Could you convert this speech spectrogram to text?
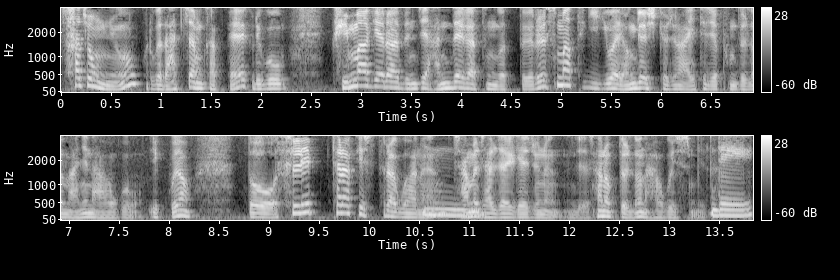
차 종류 그리고 낮잠 카페 그리고 귀마개라든지 안대 같은 것들을 스마트 기기와 연결시켜주는 IT 제품들도 많이 나오고 있고요. 또 슬립 테라피스트라고 하는 음. 잠을 잘 자게 해주는 이제 산업들도 나오고 있습니다. 네.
